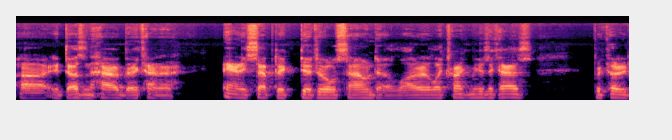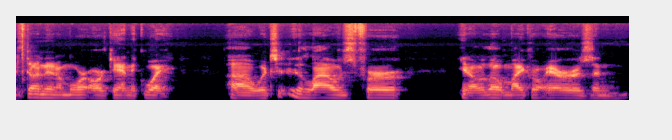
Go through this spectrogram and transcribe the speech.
Uh, it doesn't have the kind of antiseptic digital sound that a lot of electronic music has because it's done in a more organic way, uh, which allows for you know little micro errors and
